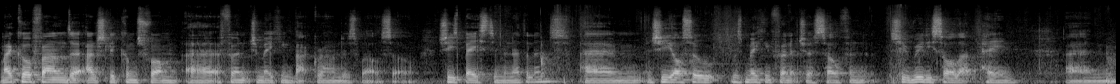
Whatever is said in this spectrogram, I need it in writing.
My co-founder actually comes from uh, a furniture making background as well, so she's based in the Netherlands, um, and she also was making furniture herself, and she really saw that pain um,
